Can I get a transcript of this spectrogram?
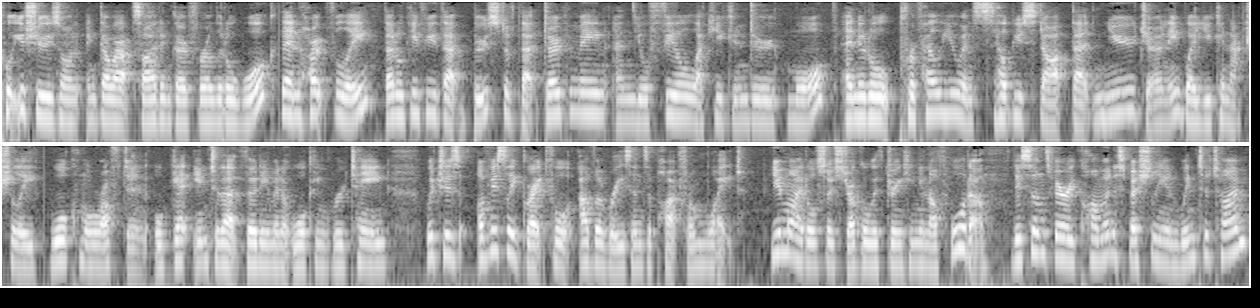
put your shoes on and go outside and go for a little walk, then hopefully that'll give you that boost of that dopamine and you'll feel like you can do more and it'll propel you and help you start that new journey where you can actually walk more often or get into that 30 minute walking routine, which is obviously great for other reasons apart from weight. You might also struggle with drinking enough water. This one's very common, especially in winter time.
